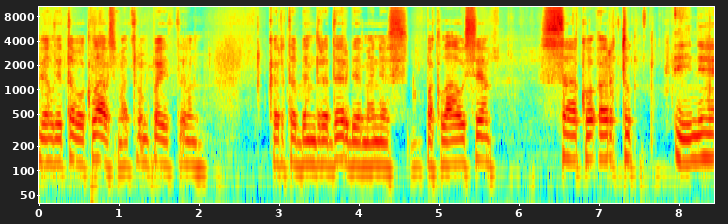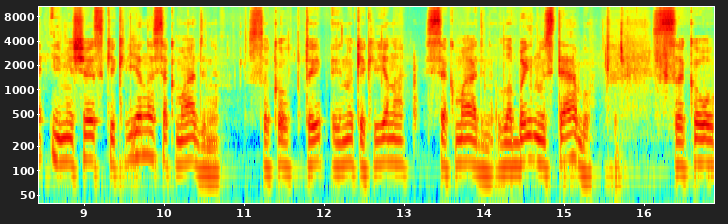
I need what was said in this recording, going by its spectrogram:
Gal į tavo klausimą trumpai, kartą bendradarbė manęs paklausė, sako, ar tu eini į mišes kiekvieną sekmadienį? Sakau, taip, einu kiekvieną sekmadienį. Labai nustebu. Sakau,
